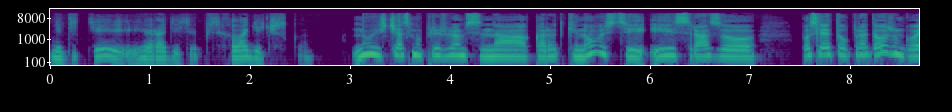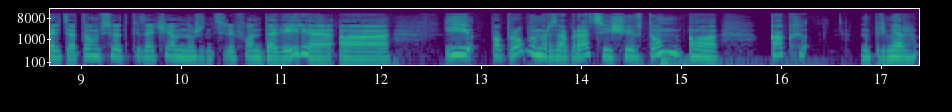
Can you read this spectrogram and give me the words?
детей и родителей, психологическую. Ну и сейчас мы прервемся на короткие новости и сразу после этого продолжим говорить о том, все-таки зачем нужен телефон доверия, а, и попробуем разобраться еще и в том, а, как, например,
